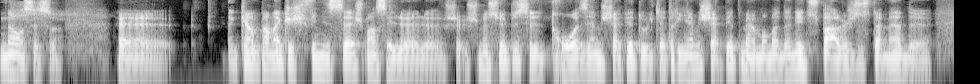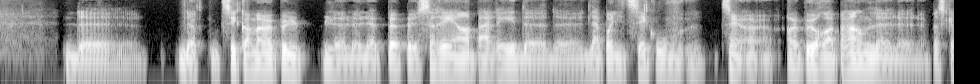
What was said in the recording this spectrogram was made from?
Non, c'est ça. Euh, quand, pendant que je finissais, je pensais le, le- je, je me souviens plus si c'est le troisième chapitre ou le quatrième chapitre, mais à un moment donné, tu parles justement de, de, de c'est comme un peu le, le- le- le peuple se réemparer de, la politique ou un, peu reprendre le, parce que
